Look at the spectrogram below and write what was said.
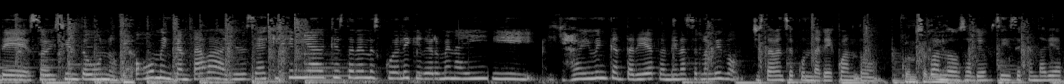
de Soy 101. Ya. Oh, me encantaba. Yo decía, qué genial que están en la escuela y que duermen ahí. Y, a mí me encantaría también hacer lo mismo. Yo estaba en secundaria cuando, Cuando salió, sí, secundaria.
